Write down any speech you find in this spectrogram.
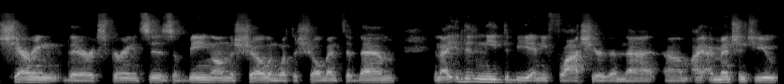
sharing their experiences of being on the show and what the show meant to them. And I, it didn't need to be any flashier than that. Um, I, I, mentioned to you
